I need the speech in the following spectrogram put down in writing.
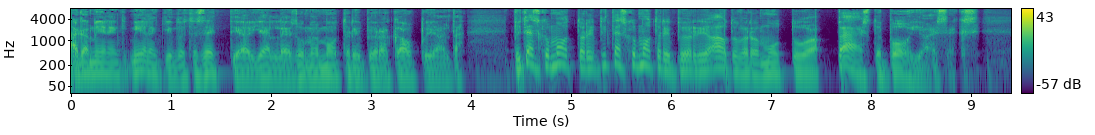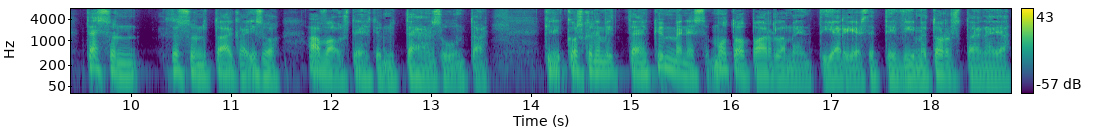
aika mielen, mielenkiintoista settiä jälleen Suomen moottoripyöräkauppiailta. Pitäisikö, moottori, pitäisikö moottoripyöriä autovero muuttua päästöpohjaiseksi? Tässä on, tässä on nyt aika iso avaus tehty nyt tähän suuntaan. Koska nimittäin kymmenes motoparlamentti järjestettiin viime torstaina ja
